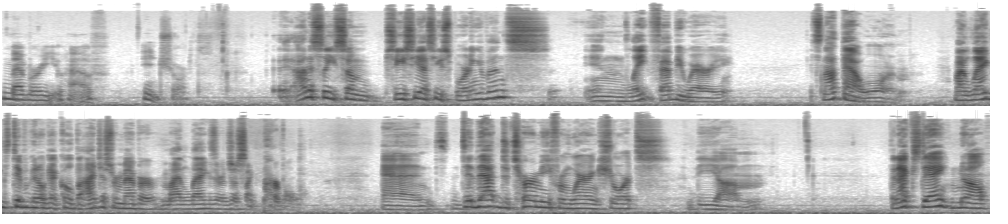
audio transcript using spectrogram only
memory you have in shorts? Eh, honestly, some CCSU sporting events in late February, it's not that warm. My legs typically don't get cold, but I just remember my legs are just like purple. And did that deter me from wearing shorts? The um the next day, no.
